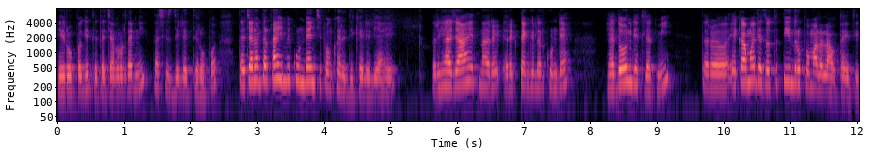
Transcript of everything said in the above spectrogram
हे रोपं घेतले. त्याच्याबरोबर त्यांनी तसेच दिलेत ते रोपं. त्याच्यानंतर काही मी कुंड्यांची पण खरेदी केलेली आहे. तर ह्या ज्या आहेत ना रे रेक्टँग्युलर कुंड्या ह्या दोन घेतल्यात मी. तर एकामध्ये जो तर तीन रोपं मला लावता येतील.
